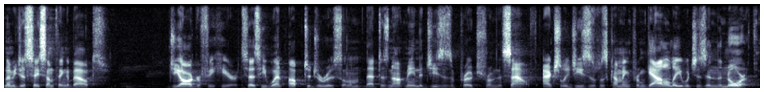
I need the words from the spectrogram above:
let me just say something about geography here. It says he went up to Jerusalem. That does not mean that Jesus approached from the south. Actually, Jesus was coming from Galilee, which is in the north.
